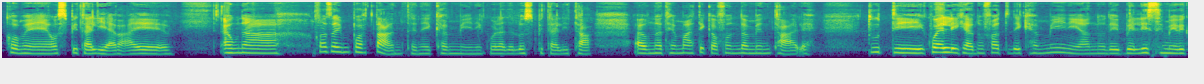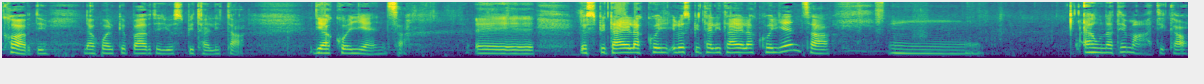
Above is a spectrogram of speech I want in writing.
come ospitaliera e è una cosa importante nei cammini, quella dell'ospitalità, è una tematica fondamentale. Tutti quelli che hanno fatto dei cammini hanno dei bellissimi ricordi da qualche parte di ospitalità, di accoglienza eh, l'ospitalità e l'accoglienza mh, mm, è una tematica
